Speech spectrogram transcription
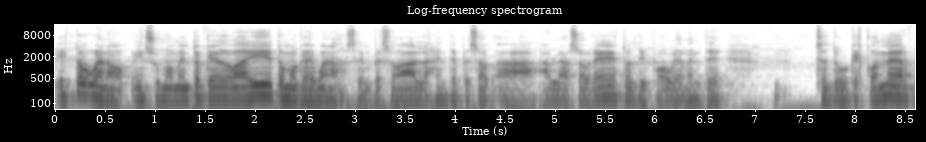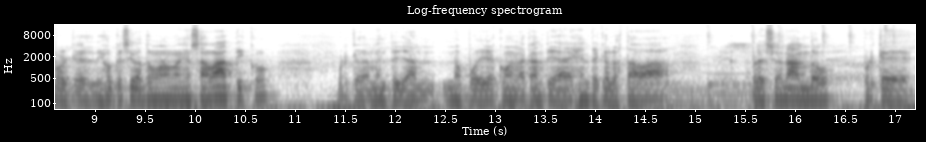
Esto, bueno, en su momento quedó ahí, como que, bueno, se empezó a, la gente empezó a hablar sobre esto, el tipo obviamente se tuvo que esconder porque dijo que se iba a tomar un año sabático, porque obviamente ya no podía con la cantidad de gente que lo estaba presionando porque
